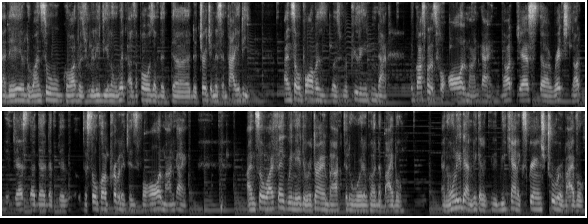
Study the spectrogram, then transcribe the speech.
that they the ones who God was really dealing with, as opposed of the, the, the church in its entirety. And so Paul was, was repudiating that the gospel is for all mankind, not just the rich, not just the, the, the, the, the so-called privileges for all mankind. And so I think we need to return back to the word of God, the Bible. And only then we can we can experience true revival.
